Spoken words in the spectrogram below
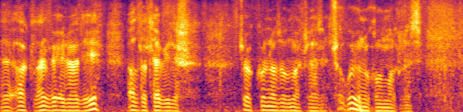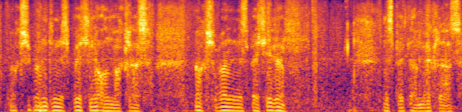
e, aklan ve iradeyi aldatabilir. Çok kurnaz olmak lazım, çok uyanık olmak lazım. Nakşibendi nispetini almak lazım. Nakşibendi nispetiyle nispetlenmek lazım.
